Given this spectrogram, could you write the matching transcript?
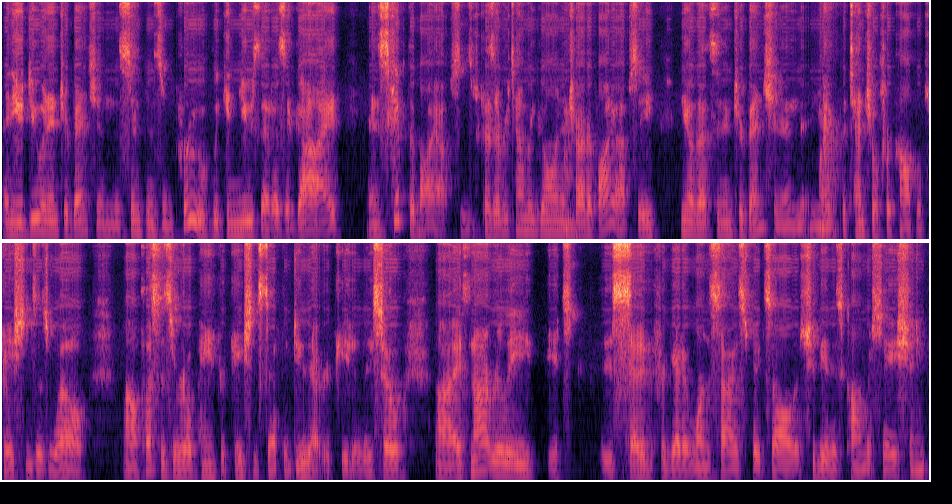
and you do an intervention and the symptoms improve, we can use that as a guide and skip the biopsies because every time we go in and try to biopsy, you know, that's an intervention and, and you know, potential for complications as well. Uh, plus, it's a real pain for patients to have to do that repeatedly. So uh, it's not really, it's, it's set it and forget it, one size fits all. It should be this conversation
